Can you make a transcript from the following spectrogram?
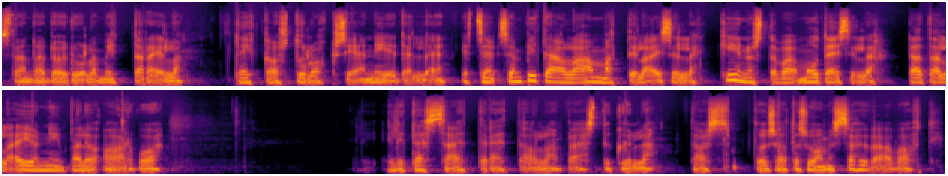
standardoiduilla mittareilla leikkaustuloksia ja niin edelleen. Että sen, sen pitää olla ammattilaiselle kiinnostavaa, muuten sillä datalla ei ole niin paljon arvoa. Eli, eli tässä ajattelen, että ollaan päästy kyllä taas toisaalta Suomessa hyvää vauhtia.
